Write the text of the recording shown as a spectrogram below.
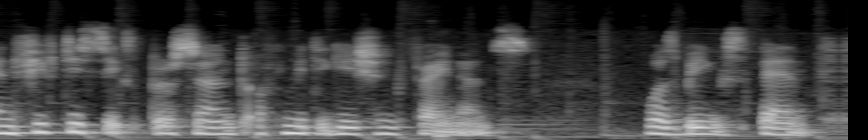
and 56% of mitigation finance was being spent.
